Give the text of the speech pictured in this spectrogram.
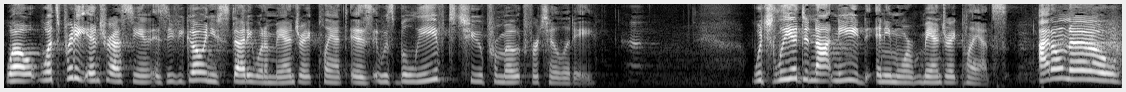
Well, what's pretty interesting is if you go and you study what a mandrake plant is, it was believed to promote fertility, which Leah did not need any more mandrake plants. I don't know.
